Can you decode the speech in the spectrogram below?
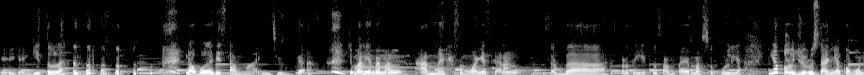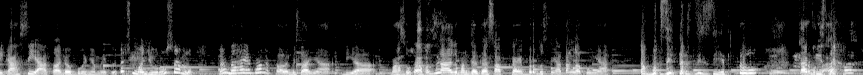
Kayak kayak gitulah. nggak boleh disamain juga. Cuman ya memang aneh semuanya sekarang serba seperti itu sampai masuk kuliah. Iya kalau jurusannya komunikasi ya atau ada hubungannya sama itu itu cuma jurusan loh. Kan bahaya banget kalau misalnya dia masuk apa sih? Cuma gagal subscriber terus ternyata nggak punya kapasitas di situ. Ntar Kampus bisa apa?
